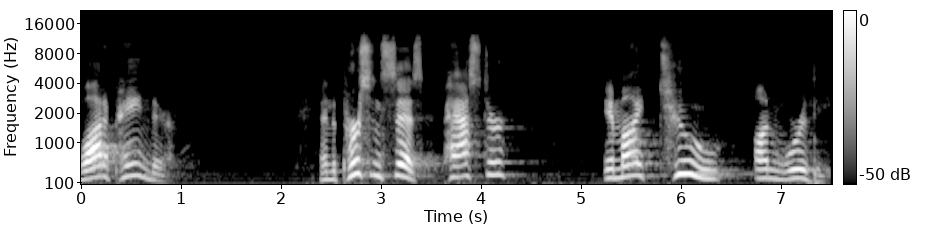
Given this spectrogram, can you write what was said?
A lot of pain there. And the person says, Pastor, am I too unworthy?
